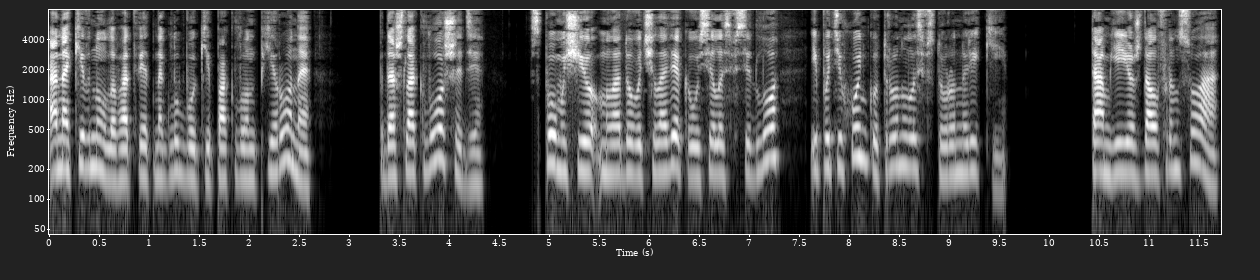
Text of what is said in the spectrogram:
Она кивнула в ответ на глубокий поклон Пьероне, подошла к лошади, с помощью молодого человека уселась в седло и потихоньку тронулась в сторону реки. Там ее ждал Франсуа,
